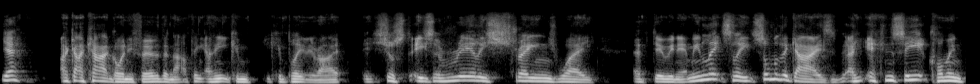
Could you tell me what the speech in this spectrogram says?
yeah, I, I, can't go any further than that. I think I think you can you're completely right. It's just it's a really strange way of doing it. I mean, literally, some of the guys I, I can see it coming.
